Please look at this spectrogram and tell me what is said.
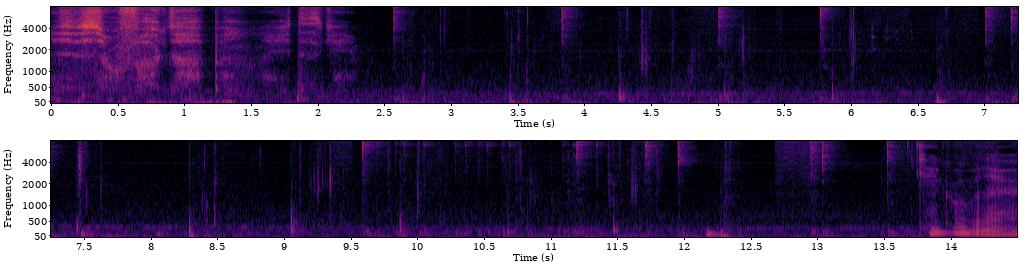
This is so fucked up. I hate this game. Can't go over there.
